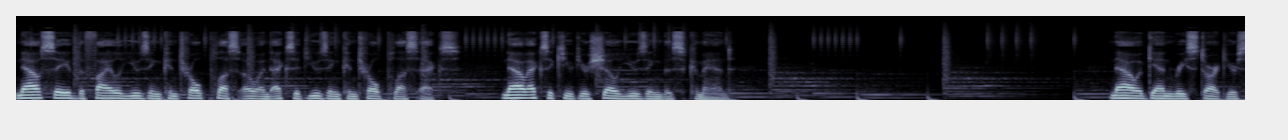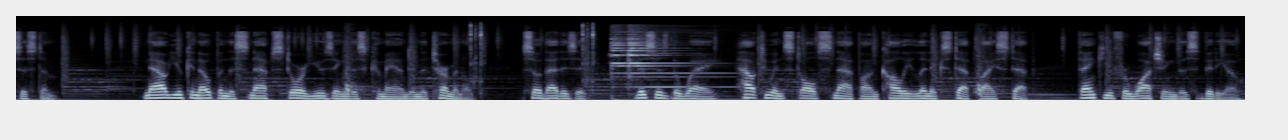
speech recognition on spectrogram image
Now save the file using Ctrl plus O and exit using Ctrl plus X. Now execute your shell using this command. Now again restart your system. Now you can open the Snap Store using this command in the terminal. So that is it. This is the way, how to install Snap on Kali Linux step by step. Thank you for watching this video.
